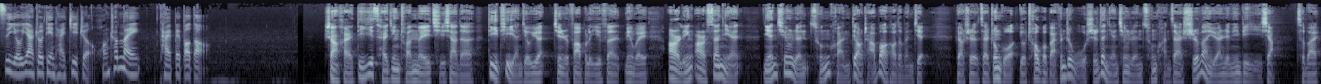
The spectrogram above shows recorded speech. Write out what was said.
自由亚洲电台记者黄春梅台北报道。上海第一财经传媒旗下的 DT 研究院近日发布了一份名为《二零二三年年轻人存款调查报告》的文件，表示，在中国有超过百分之五十的年轻人存款在十万元人民币以下。此外，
